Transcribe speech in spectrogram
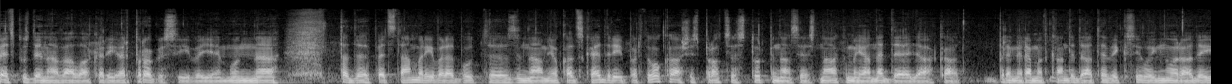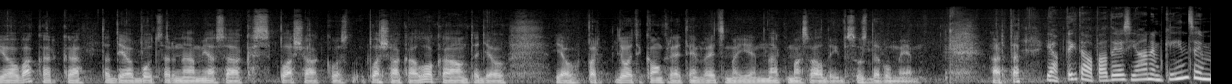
pēcpusdienā vēlāk arī ar progresīvajiem. Un, tad pēc tam arī varētu būt zinām jau kāda skaidrība par to, kā šis process turpināsies nākamajā nedēļā. Kā premjeramata kandidāte Evika Silīna norādīja jau vakar, ka tad jau būtu sarunām jāsākas plašākos, plašākā lokā un tad jau, jau par ļoti konkrētiem veicamajiem nākamās valdības uzdevumiem. Arta. Jā, tik tālu paldies Jānim Kīncim.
